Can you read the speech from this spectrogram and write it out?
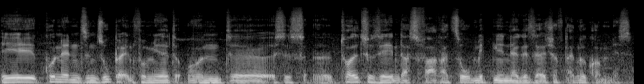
Die Kundinnen sind super informiert und äh, es ist äh, toll zu sehen, dass Fahrrad so mitten in der Gesellschaft angekommen ist.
